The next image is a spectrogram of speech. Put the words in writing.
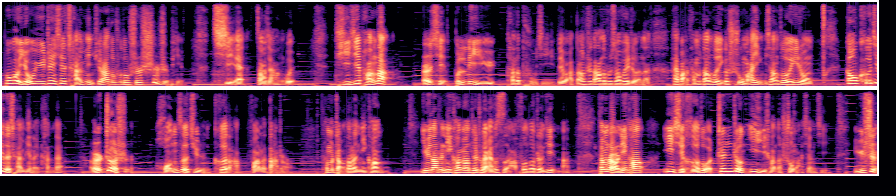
不过，由于这些产品绝大多数都是试制品，且造价昂贵，体积庞大，而且不利于它的普及，对吧？当时大多数消费者呢，还把它们当做一个数码影像，作为一种高科技的产品来看待。而这时，黄色巨人柯达发了大招，他们找到了尼康。因为当时尼康刚推出 F 四啊，风头正劲啊，他们找着尼康一起合作真正意义上的数码相机。于是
